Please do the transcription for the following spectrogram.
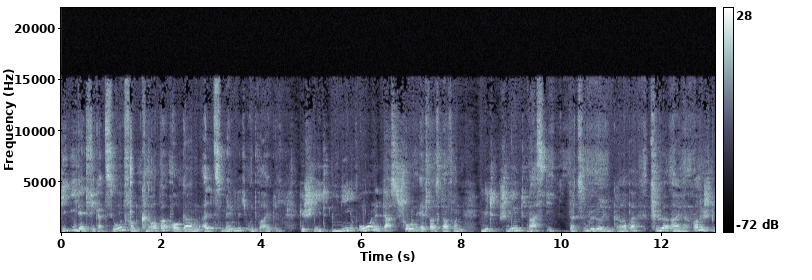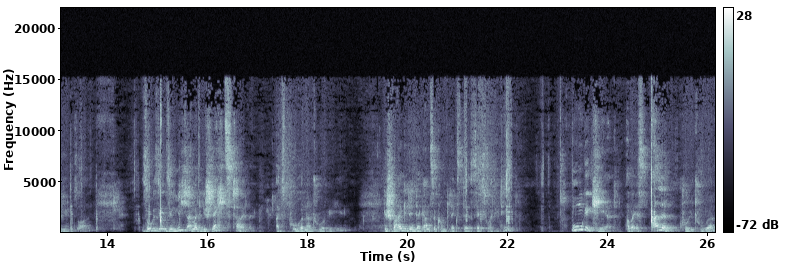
Die Identifikation von Körperorganen als männlich und weiblich geschieht nie, ohne dass schon etwas davon mitschwingt, was die dazugehörigen Körper für eine Rolle spielen sollen. So gesehen sind nicht einmal die Geschlechtsteile als pure Natur gegeben geschweige denn der ganze Komplex der Sexualität. Umgekehrt aber ist alle Kultur,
